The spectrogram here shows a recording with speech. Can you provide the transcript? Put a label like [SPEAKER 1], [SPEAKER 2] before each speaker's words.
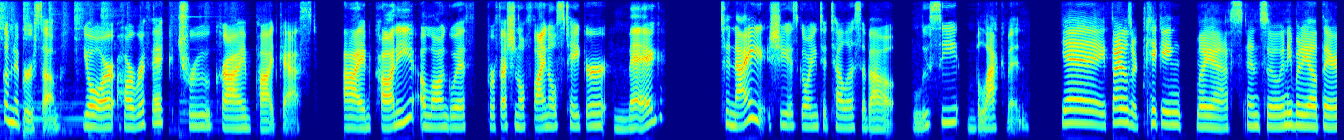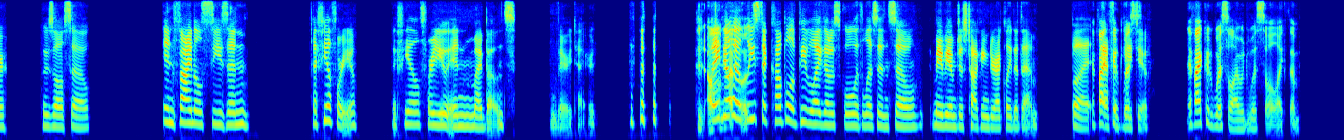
[SPEAKER 1] Welcome to Gruesome, your horrific true crime podcast. I'm Connie, along with professional finals taker Meg. Tonight, she is going to tell us about Lucie Blackman.
[SPEAKER 2] Yay! Finals are kicking my ass. And so, anybody out there who's also in finals season, I feel for you. I feel for you in my bones. I'm very tired. I know at least a couple of people I go to school with listen, so maybe I'm just talking directly to them. But
[SPEAKER 1] if I could whistle, too. If I could whistle, I would whistle like the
